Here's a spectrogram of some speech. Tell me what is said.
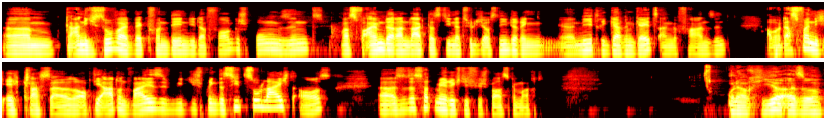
ähm, gar nicht so weit weg von denen, die davor gesprungen sind, was vor allem daran lag, dass die natürlich aus niedrigen, äh, niedrigeren Gates angefahren sind. Aber das fand ich echt klasse. Also auch die Art und Weise, wie die springt, das sieht so leicht aus. Äh, also das hat mir richtig viel Spaß gemacht. Und auch hier, also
